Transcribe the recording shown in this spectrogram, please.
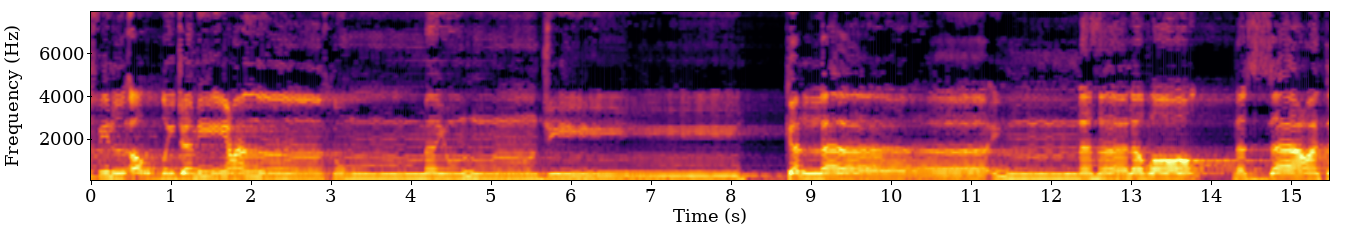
في الأرض جميعا ثم ينجيه كلا انها لظى نزاعه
